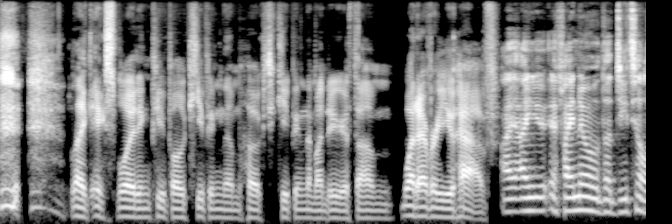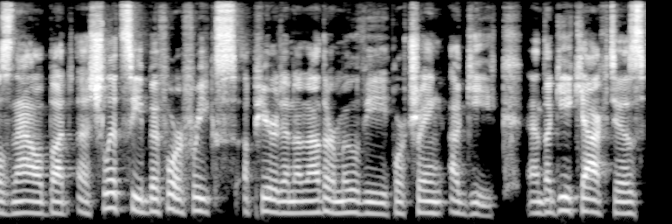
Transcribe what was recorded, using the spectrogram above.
like exploiting people, keeping them hooked, keeping them under your thumb, whatever you have. I, I if I know the details now, but uh, Schlitzie before Freaks appeared in another movie portraying a geek, and the geek act is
